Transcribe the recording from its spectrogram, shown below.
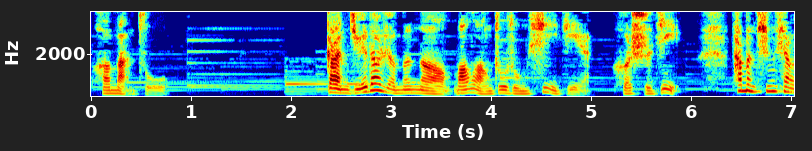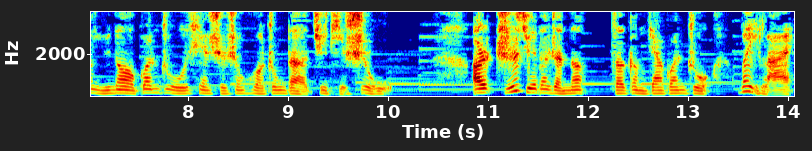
和满足。感觉的人们呢，往往注重细节和实际，他们倾向于呢关注现实生活中的具体事物。而直觉的人呢，则更加关注未来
